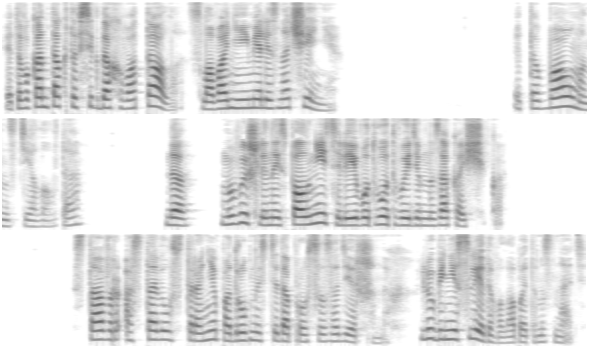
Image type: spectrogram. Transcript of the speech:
Этого контакта всегда хватало, слова не имели значения. «Это Бауман сделал, да?» «Да, мы вышли на исполнителя и вот-вот выйдем на заказчика». Ставр оставил в стороне подробности допроса задержанных. Любе не следовало об этом знать.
